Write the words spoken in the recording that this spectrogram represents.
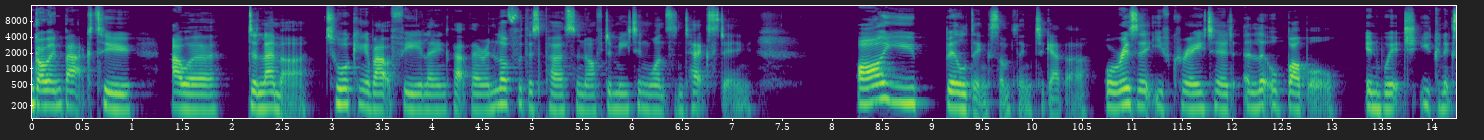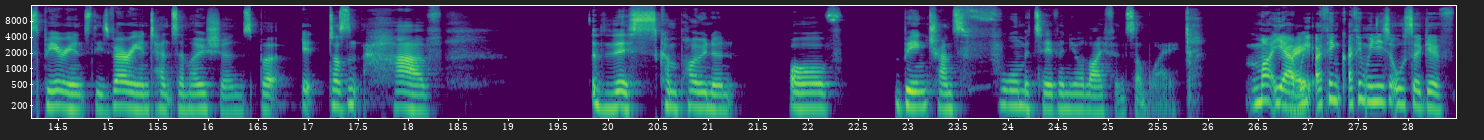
going back to our dilemma, talking about feeling that they're in love with this person after meeting once and texting, are you building something together? Or is it you've created a little bubble in which you can experience these very intense emotions, but it doesn't have this component of being transformative in your life in some way. My, yeah, Right. we, I think I think we need to also give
